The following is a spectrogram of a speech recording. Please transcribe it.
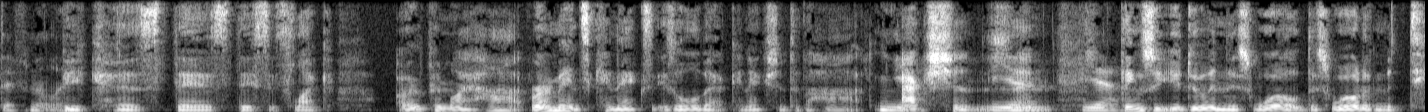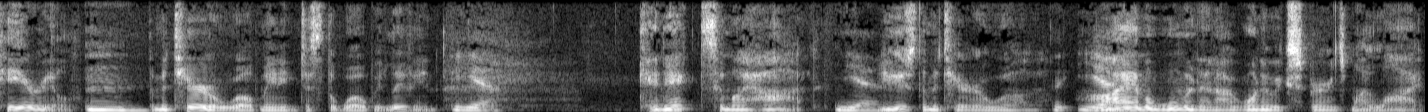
Definitely. because there's this, it's like, open my heart. Romance connects is all about connection to the heart, Yeah. actions Yeah. and Yeah. things that you do in this world, this world of material, Mm. the material world, meaning just the world we live in. Yeah. Connect to my heart. Yeah. Use the material world. Yeah. I am a woman and I want to experience my light.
